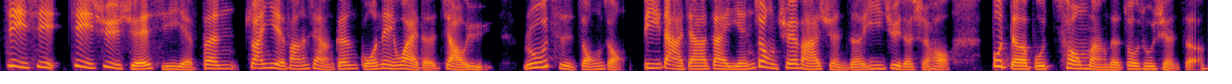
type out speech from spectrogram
继续继续学习，也分专业方向跟国内外的教育。如此种种，逼大家在严重缺乏选择依据的时候，不得不匆忙地做出选择。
